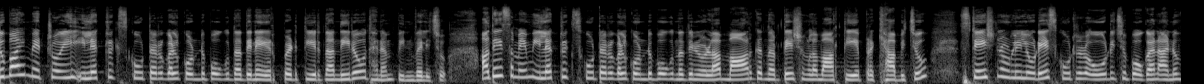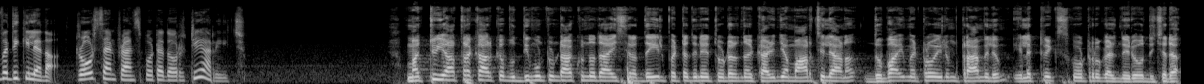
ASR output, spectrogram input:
ദുബായ് മെട്രോയിൽ ഇലക്ട്രിക് സ്കൂട്ടറുകൾ കൊണ്ടുപോകുന്നതിന് ഏർപ്പെടുത്തിയിരുന്ന നിരോധനം പിൻവലിച്ചു. അതേസമയം ഇലക്ട്രിക് സ്കൂട്ടറുകൾ കൊണ്ടുപോകുന്നതിനുള്ള മാർഗനിർദ്ദേശങ്ങളും ആർ ടി എ പ്രഖ്യാപിച്ചു. സ്റ്റേഷനുള്ളിലൂടെ സ്കൂട്ടർ ഓടിച്ചു പോകാൻ അനുവദിക്കില്ലെന്ന് റോഡ്സ് ആൻഡ് ട്രാൻസ്പോർട്ട് അതോറിറ്റി അറിയിച്ചു. മറ്റു യാത്രക്കാർക്ക് ബുദ്ധിമുട്ടുണ്ടാക്കുന്നതായി ശ്രദ്ധയിൽപ്പെട്ടതിനെ തുടർന്ന് കഴിഞ്ഞ മാർച്ചിലാണ് ദുബായ് മെട്രോയിലും ട്രാമിലും ഇലക്ട്രിക് സ്കൂട്ടറുകൾ നിരോധിച്ചത്.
